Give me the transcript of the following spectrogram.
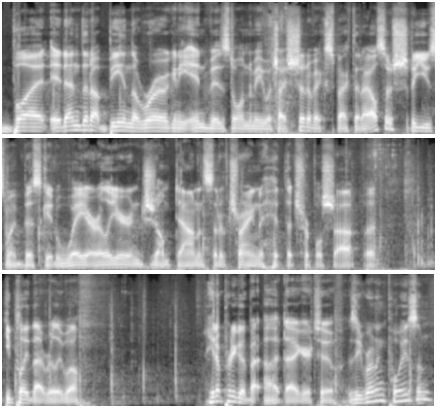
but it ended up being the rogue and he invised onto me, which I should have expected. I also should have used my biscuit way earlier and jumped down instead of trying to hit the triple shot, but he played that really well. He had a pretty good uh, dagger too. Is he running poison?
